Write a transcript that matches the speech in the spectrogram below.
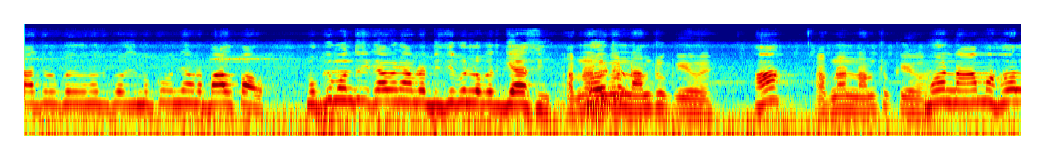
হাত জোড় করে অনুরোধ করছি মুখ্যমন্ত্রী আমরা ভালো পাও। মুখ্যমন্ত্রী কারণে আমরা বিজেপির লগত গিয়াছি আপোনালোকৰ নামটো কি হয়? হ্যাঁ আপোনাৰ নামটো কি হয়? মোৰ নাম হ'ল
